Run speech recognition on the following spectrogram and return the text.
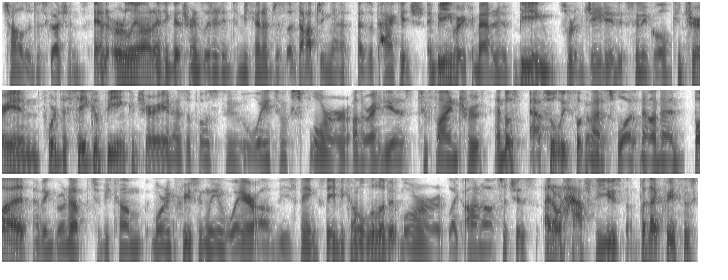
childhood discussions. And early on, I think that translated into me kind of just adopting that as a package and being very combative, being sort of jaded, cynical, contrarian for the sake of being contrarian as opposed to a way to explore other ideas, to find truth. And those absolutely still come out as flaws now and then. But having grown up to become more increasingly aware of these things, they become a little bit more like on off switches. I don't have to use them, but that creates this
